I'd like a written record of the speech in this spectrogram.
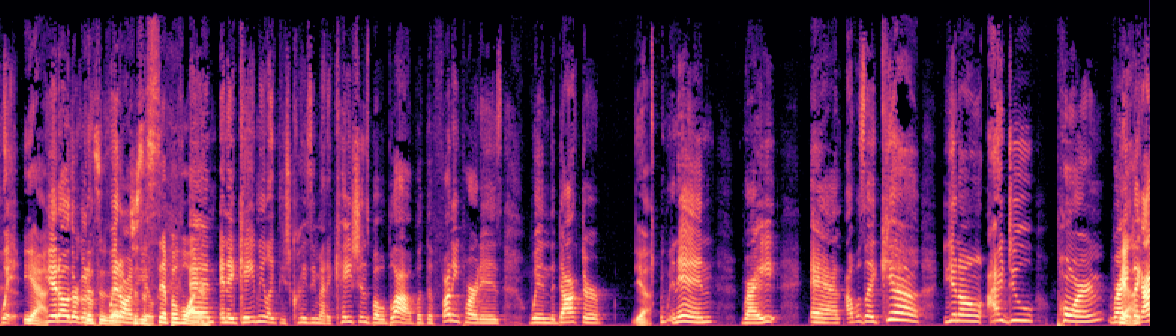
quit. Yeah. You know, they're gonna This quit it. on Just you. a sip of water. And and it gave me like these crazy medications, blah blah blah. But the funny part is when the doctor yeah. went in, right? And I was like, yeah, you know, I do porn, right? Yeah, Like I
